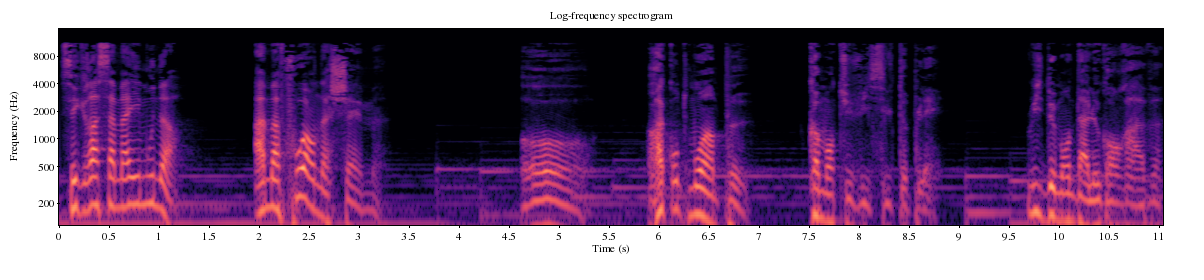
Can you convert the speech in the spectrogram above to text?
C'est grâce à Maïmouna, à ma foi en Hachem. Oh, raconte-moi un peu comment tu vis, s'il te plaît? lui demanda le grand rave.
